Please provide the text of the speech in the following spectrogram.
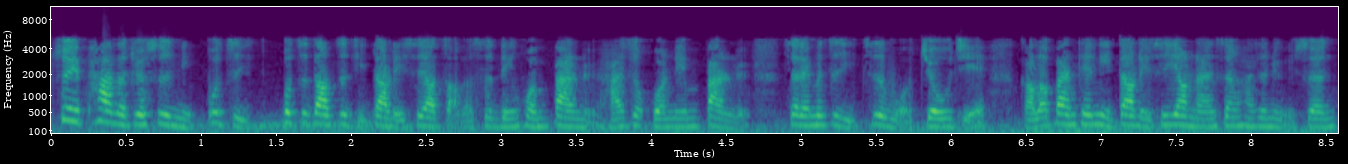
最怕的就是你不知不知道自己到底是要找的是灵魂伴侣还是魂灵伴侣，在那边自己自我纠结，搞了半天你到底是要男生还是女生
